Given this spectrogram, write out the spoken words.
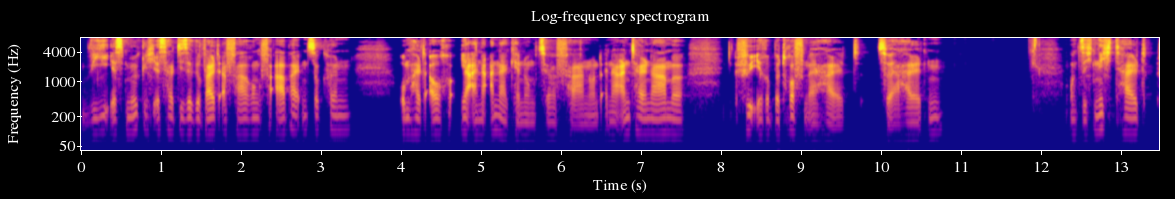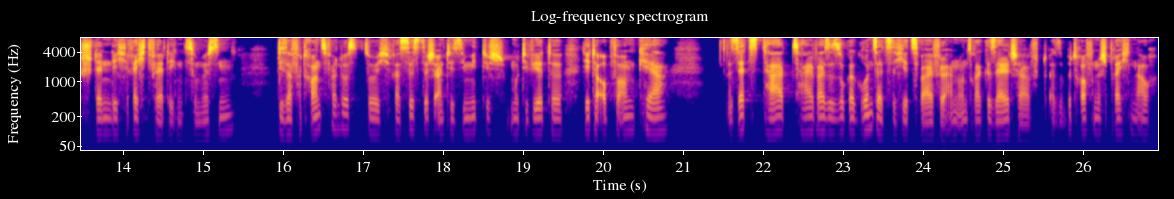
wie es möglich ist, halt diese Gewalterfahrung verarbeiten zu können, um halt auch ja eine Anerkennung zu erfahren und eine Anteilnahme für ihre Betroffenheit zu erhalten und sich nicht halt ständig rechtfertigen zu müssen, dieser Vertrauensverlust durch rassistisch-antisemitisch motivierte Täter-Opfer-Umkehr setzt teilweise sogar grundsätzliche Zweifel an unserer Gesellschaft. Also Betroffene sprechen auch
